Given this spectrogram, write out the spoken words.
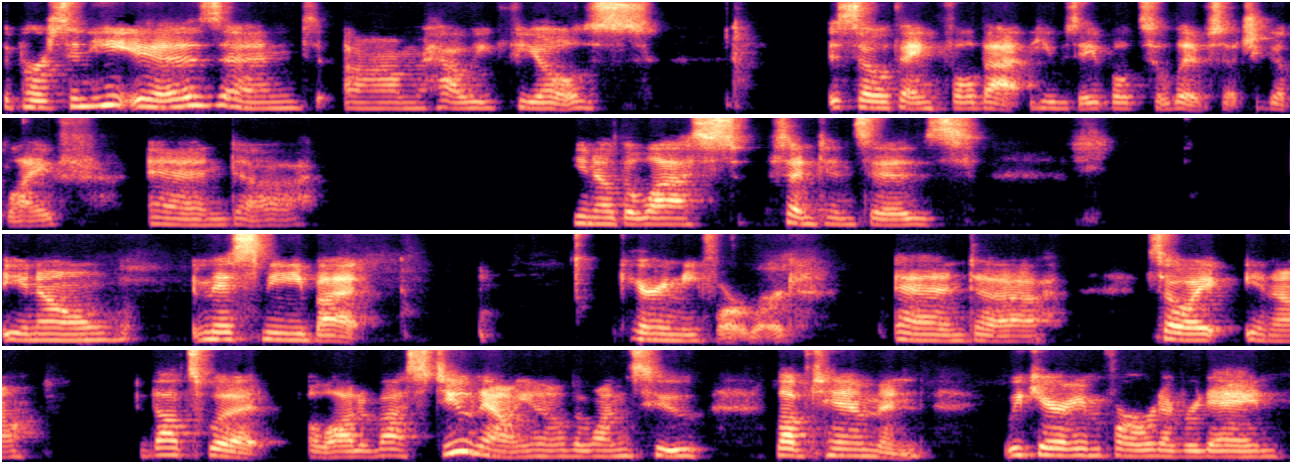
the person he is and um, how he feels. So thankful that he was able to live such a good life. And uh, you know the last sentences you know miss me but carry me forward and uh, so i you know that's what a lot of us do now, you know, the ones who loved him and we carry him forward every day. And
